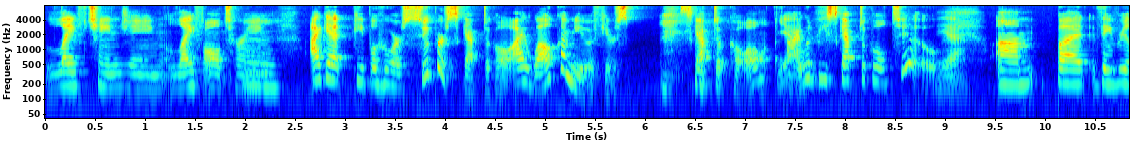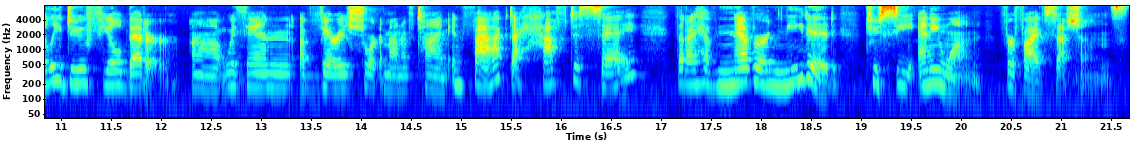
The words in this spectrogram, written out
life changing, life altering. Mm. I get people who are super skeptical. I welcome you if you're skeptical. yeah. I would be skeptical too. Yeah. Um, but they really do feel better uh, within a very short amount of time. In fact, I have to say that I have never needed to see anyone for five sessions.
